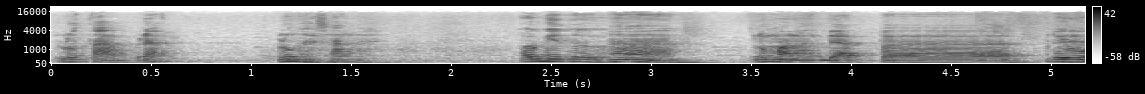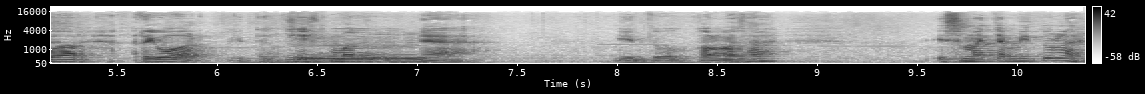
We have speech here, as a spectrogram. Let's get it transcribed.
lu tabrak, lu nggak salah. Oh gitu. Nah, lu malah dapet Reward, reward gitu. achievement. Ya, gitu. Kalau nggak salah, semacam itulah.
